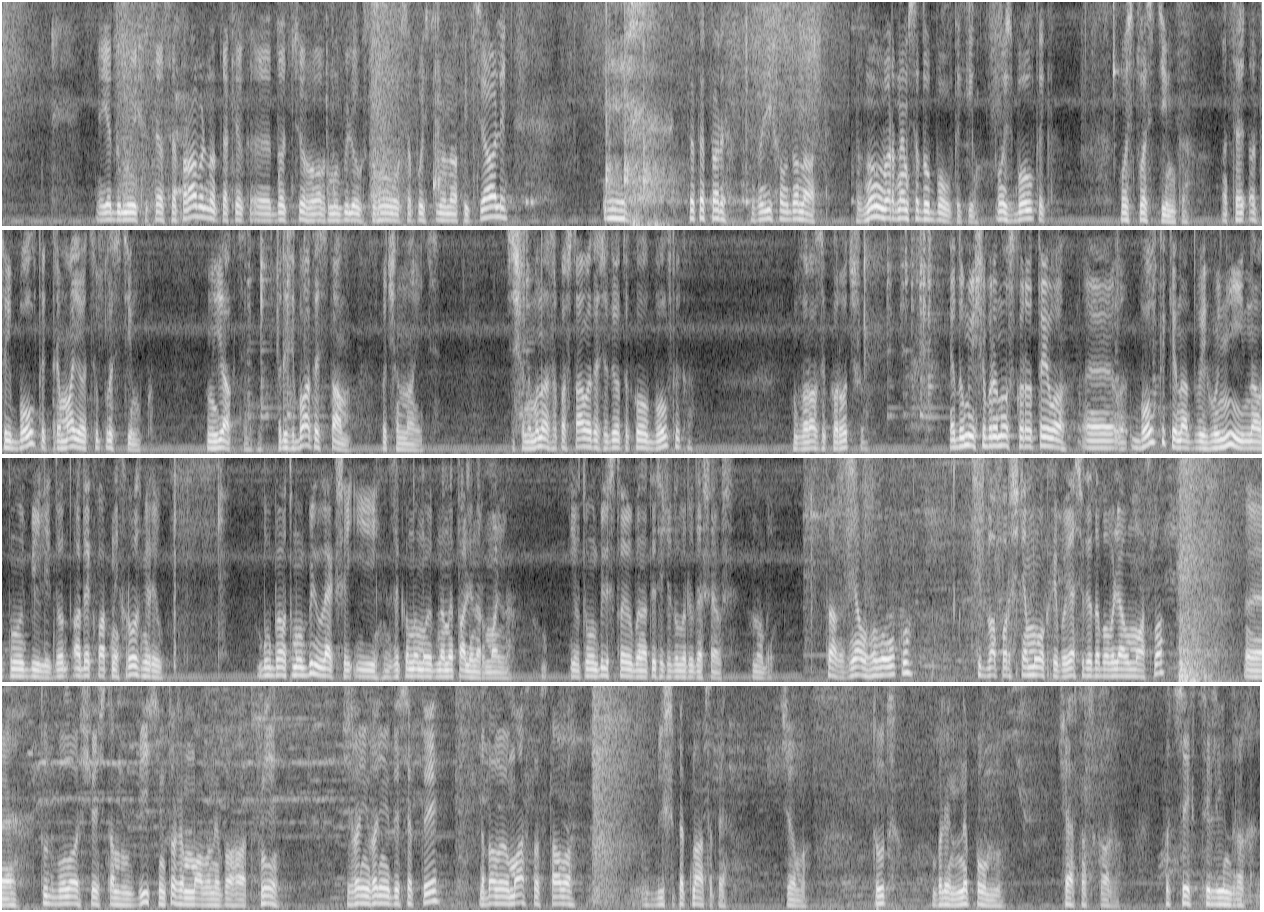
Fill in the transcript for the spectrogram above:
Я думаю, що це все правильно, так як е, до цього автомобіль обслуговувався постійно на офіціалі. І це тепер заїхав до нас. Знову вернемося до болтиків. Ось болтик, ось пластинка. А, це, а цей болтик тримає оцю пластинку. Ну як це? Різьба десь там починається. Це що не можна поставити сюди такого болтика? В два рази коротшого. Я думаю, щоб Рено скоротило е, болтики на двигуні на автомобілі до адекватних розмірів, був би автомобіль легший і зекономив на металі нормально. І автомобіль стоїв би на 1000 доларів дешевше. Новий. Так, зняв головку. Ці два поршня мокрі, бо я сюди додавав масло. Е, тут було щось там 8, теж мало небагато. Ні. Щось в районі- в районі 10 додав масло, стало більше 15 в цьому. Тут, блін, не пам'ятаю, чесно скажу. По цих циліндрах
